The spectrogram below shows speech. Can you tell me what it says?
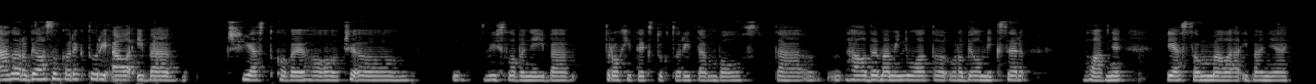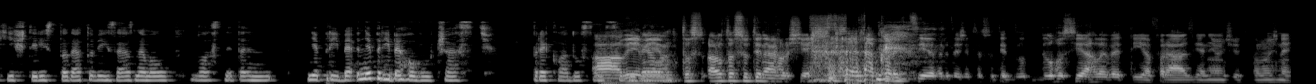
áno, robila som korektúry, ale iba čiastkového, či, uh, vyslovene iba trochy textu, ktorý tam bol. Tá ma minula to urobil mixer hlavne. Ja som mala iba nejakých 400 dátových záznamov, vlastne ten nepríbe- nepríbehovú časť prekladu som a, si viem, viem, to, ale to sú tie najhoršie na korekcie, pretože to sú tie dl- dlhosiahle vety a frázy a neviem, či je to možné.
